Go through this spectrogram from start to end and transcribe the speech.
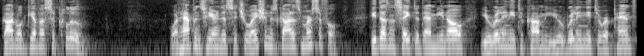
God will give us a clue. What happens here in this situation is God is merciful. He doesn't say to them, you know, you really need to come, you really need to repent,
